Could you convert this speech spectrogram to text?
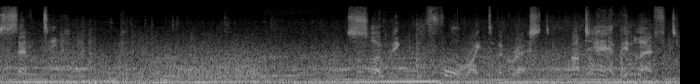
70. Slowing, four right to the crest, and hairpin left.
